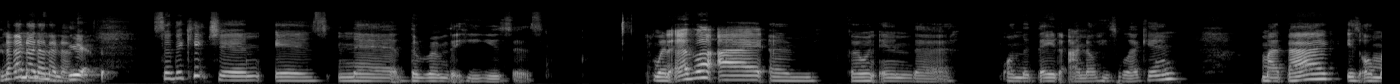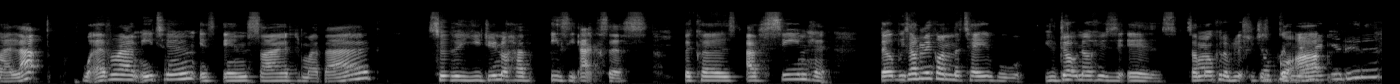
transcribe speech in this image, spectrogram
No, no, no, no, no. Yeah. So the kitchen is near the room that he uses. Whenever I am going in there on the day that I know he's working, my bag is on my lap. Whatever I'm eating is inside my bag so that you do not have easy access because I've seen him. There'll be something on the table. You don't know whose it is. Someone could have literally just oh, got your up, it?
